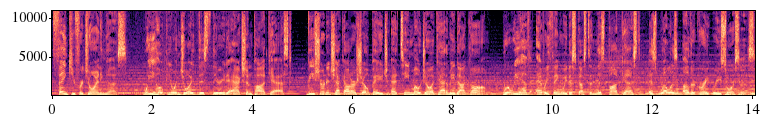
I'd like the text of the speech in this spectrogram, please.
Thank you for joining us. We hope you enjoyed this Theory to Action podcast. Be sure to check out our show page at teammojoacademy.com, where we have everything we discussed in this podcast, as well as other great resources.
